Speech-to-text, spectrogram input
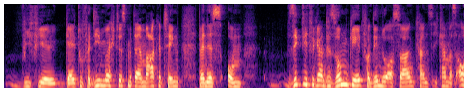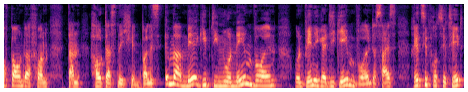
wie viel Geld du verdienen möchtest mit deinem Marketing. Wenn es um signifikante Summen geht, von denen du auch sagen kannst, ich kann was aufbauen davon, dann haut das nicht hin, weil es immer mehr gibt, die nur nehmen wollen und weniger die geben wollen. Das heißt, Reziprozität,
